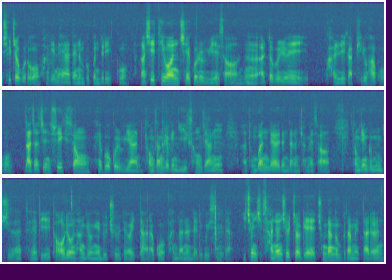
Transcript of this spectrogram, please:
실적으로 확인해야 되는 부분들이 있고 아, CT1 재고를 위해서 음, RWA 관리가 필요하고 낮아진 수익성 회복을 위한 경상적인 이익 성장이 아, 동반되어야 된다는 점에서 경쟁 금융지주 대비 더 어려운 환경에 노출되어 있다라고 판단을 내리고 있습니다. 2024년 실적의 충당금 부담에 따른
